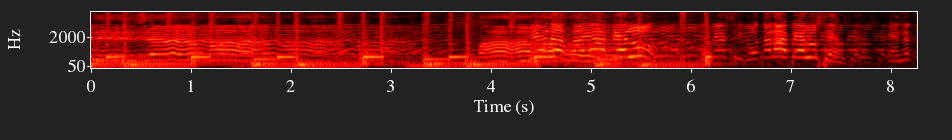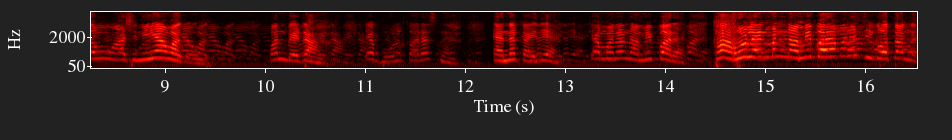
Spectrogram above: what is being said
ને. નમી પડે. ખારું લઈને મને નમી પડે મને સિગોતર ને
